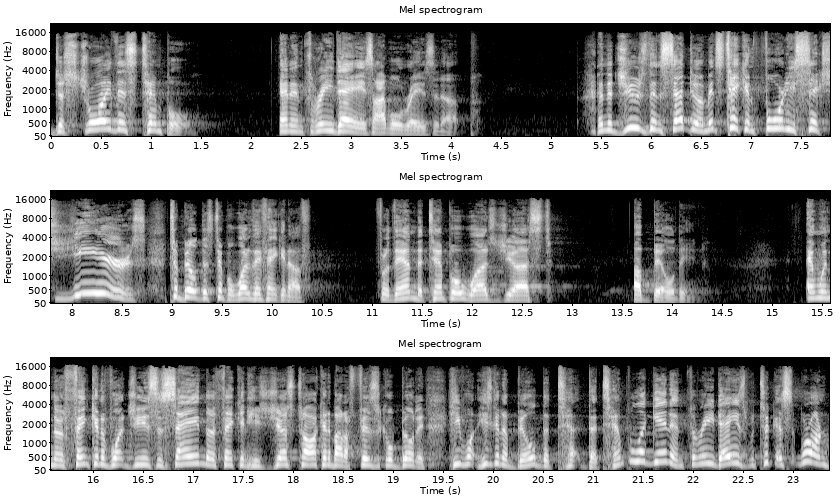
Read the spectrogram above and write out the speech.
Destroy this temple, and in three days I will raise it up. And the Jews then said to him, It's taken 46 years to build this temple. What are they thinking of? For them, the temple was just a building. And when they're thinking of what Jesus is saying, they're thinking he's just talking about a physical building. He, he's going to build the, te- the temple again in three days. We took us, we're, on,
